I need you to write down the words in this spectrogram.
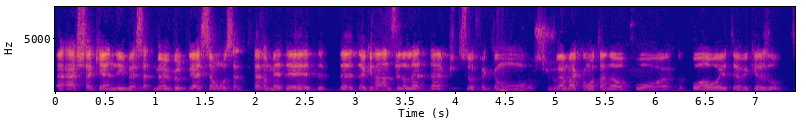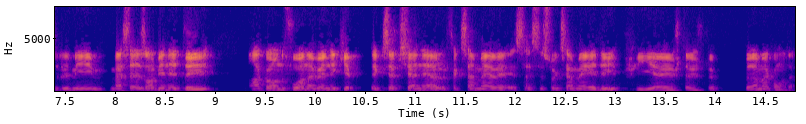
à chaque année, ben, ça te met un peu de pression, ça te permet de, de, de grandir là-dedans, puis tout ça. Fait je suis vraiment content d'avoir pouvoir, de pouvoir avoir été avec eux autres. Mais, ma saison a bien été. Encore une fois, on avait une équipe exceptionnelle, fait que ça c'est sûr que ça m'a aidé, puis euh, j'étais vraiment content.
